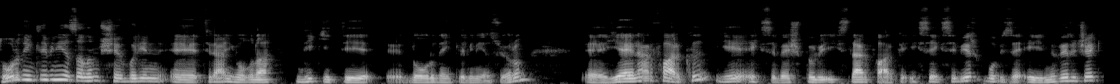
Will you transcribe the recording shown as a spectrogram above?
Doğru denklemini yazalım. Şevval'in e, tren yoluna dik gittiği e, doğru denklemini yazıyorum. E, y'ler farkı y eksi 5 bölü x'ler farkı x eksi 1. Bu bize eğimi verecek.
